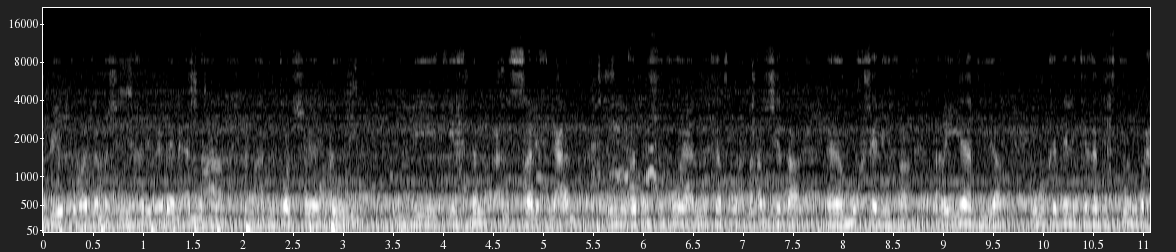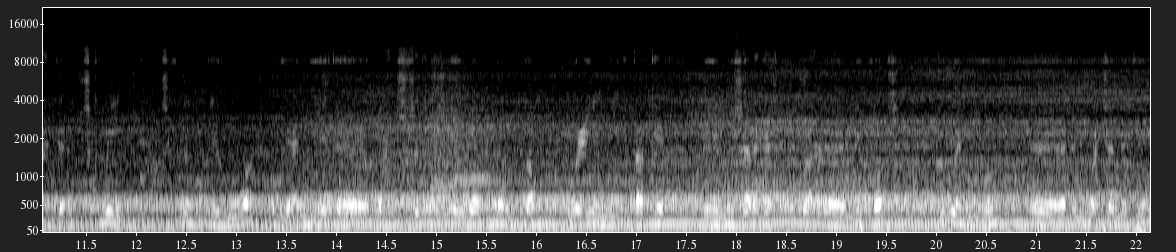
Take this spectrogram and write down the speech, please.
كبير وهذا ماشي غريب عليه لأنها واحد الكوتش دولي اللي كيخدم على الصالح العام. وغادي نشوفوا ان كانت واحد الأنشطة آه، مختلفة رياضية. وكذلك غادي تكون واحد التكوين التكوين اللي هو يعني آه، واحد الشكل اللي هو منظم وعلمي دقيق بمشاركه آه، لي كوتش دوليين المعتمدين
